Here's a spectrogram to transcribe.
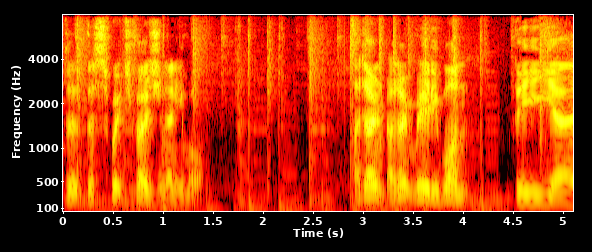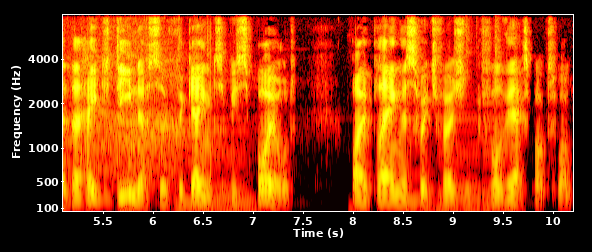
the, the Switch version anymore. I don't, I don't really want the uh, the HDness of the game to be spoiled by playing the Switch version before the Xbox one.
